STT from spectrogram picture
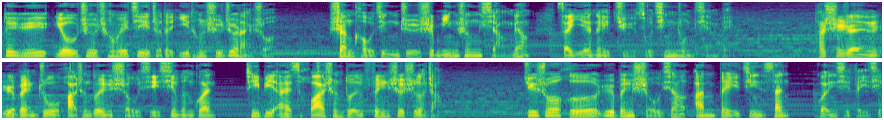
对于有志成为记者的伊藤诗织来说，山口敬之是名声响亮，在业内举足轻重的前辈。他时任日本驻华盛顿首席新闻官，TBS 华盛顿分社社长，据说和日本首相安倍晋三关系匪浅，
